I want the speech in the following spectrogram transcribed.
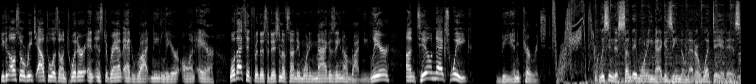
You can also reach out to us on Twitter and Instagram at Rodney Lear on air. Well, that's it for this edition of Sunday Morning Magazine. I'm Rodney Lear. Until next week, be encouraged. Listen to Sunday Morning Magazine no matter what day it is.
